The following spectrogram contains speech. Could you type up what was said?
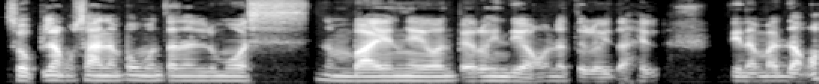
So, plan ko sana pumunta ng lumos ng bayan ngayon, pero hindi ako natuloy dahil tinamad ako.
